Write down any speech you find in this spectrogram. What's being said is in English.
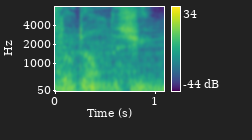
Slow down the sheep.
